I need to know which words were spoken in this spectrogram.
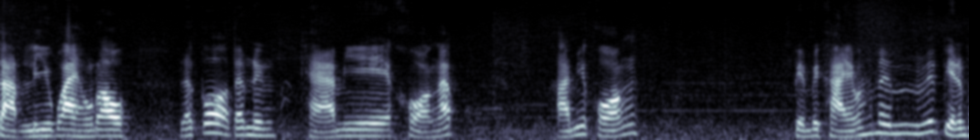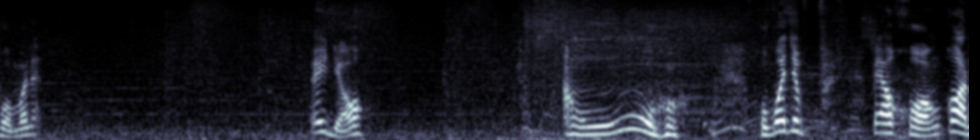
จัดรีไวของเรา แล้วก็แป๊บหนึ่งขามีของครับ ขามีของเปลี่ยนไปขายมั้ยทำไมไม่เปลี่ยนผมวะเนี่ยเอ้ยเดี๋ยวเอาผมว่าจะไปเอาของก่อน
